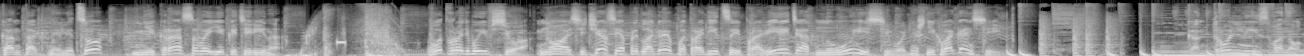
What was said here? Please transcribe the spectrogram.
Контактное лицо Некрасова Екатерина. Вот вроде бы и все. Ну а сейчас я предлагаю по традиции проверить одну из сегодняшних вакансий. Контрольный звонок.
